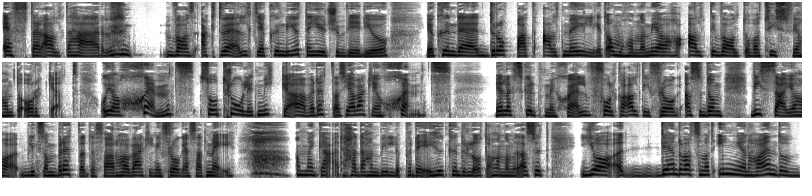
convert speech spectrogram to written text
efter allt det här var aktuellt. Jag kunde gjort en Youtube-video. Jag kunde droppat allt möjligt om honom. Men jag har alltid valt att vara tyst för jag har inte orkat. Och jag har skämts så otroligt mycket över detta. Så jag har verkligen skämts. Jag har lagt skuld på mig själv. Folk har alltid frågat, alltså de, vissa jag har liksom berättat det för har verkligen ifrågasatt mig. Oh my god, hade han bilder på dig? Hur kunde du låta honom? Alltså, jag, det har ändå varit som att ingen har ändå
